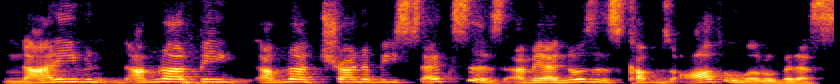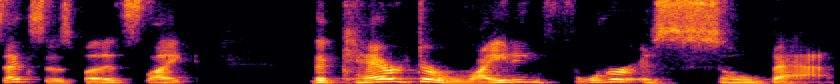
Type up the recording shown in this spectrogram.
not even i'm not being i'm not trying to be sexist. I mean i know this comes off a little bit of sexist but it's like the character writing for her is so bad.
